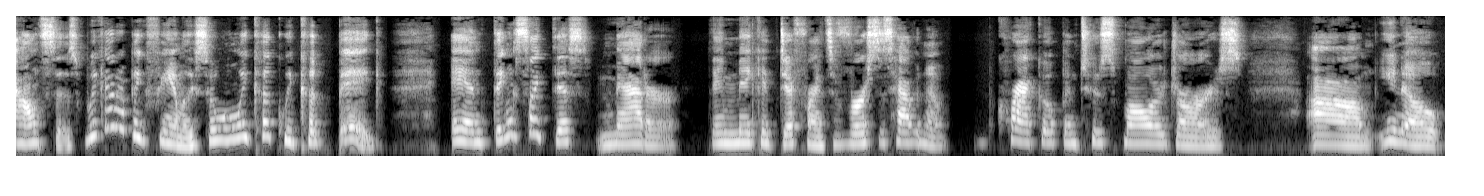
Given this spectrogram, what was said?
ounces. We got a big family, so when we cook, we cook big. And things like this matter. They make a difference versus having to crack open two smaller jars. Um, you know,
